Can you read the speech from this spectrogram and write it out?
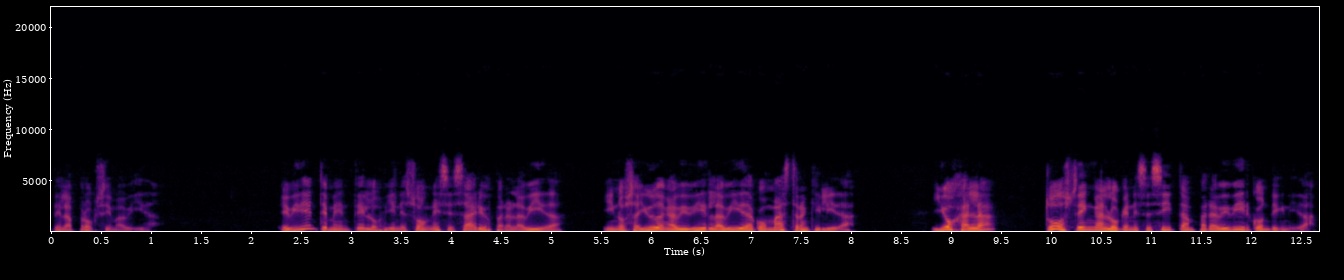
de la próxima vida. Evidentemente los bienes son necesarios para la vida y nos ayudan a vivir la vida con más tranquilidad. Y ojalá todos tengan lo que necesitan para vivir con dignidad.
